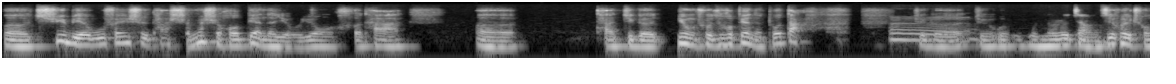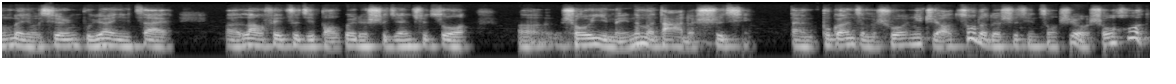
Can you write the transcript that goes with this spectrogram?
呃，区别无非是它什么时候变得有用和它，呃。它这个用处最后变得多大？这个就我我们说讲机会成本，有些人不愿意在呃浪费自己宝贵的时间去做呃收益没那么大的事情。但不管怎么说，你只要做了的事情总是有收获的。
